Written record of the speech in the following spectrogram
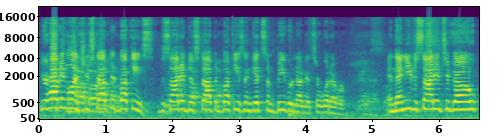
You're having lunch. You stopped at Buc-ee's. Decided to stop at Buc-ee's and get some beaver nuggets or whatever. And then you decided to go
